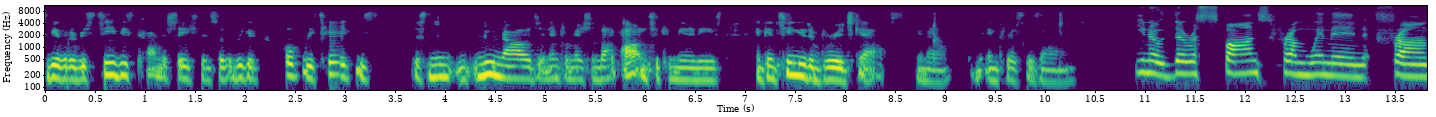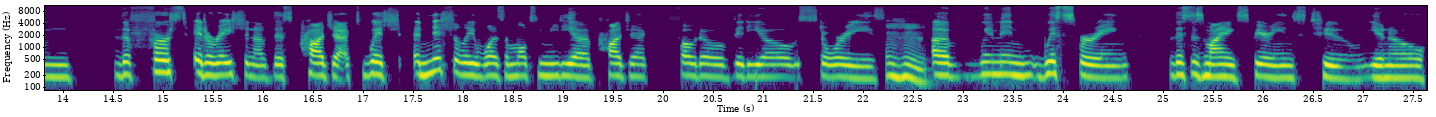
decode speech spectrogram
to be able to receive these conversations, so that we could hopefully take these this new new knowledge and information back out into communities and continue to bridge gaps. You know, in, in Kristal's own. You know, the response from women from the first iteration of this project, which initially was a multimedia project, photo, video, stories mm-hmm. of women whispering, This is my experience too. You know,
